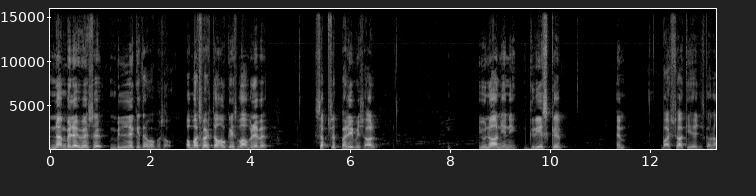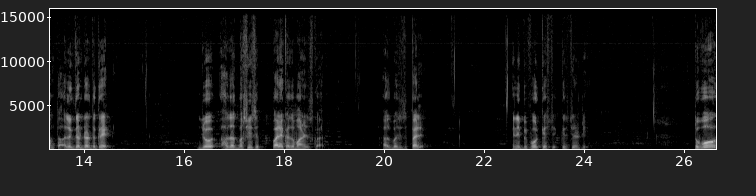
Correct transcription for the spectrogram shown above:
نہ ملے ہوئے سے ملنے کی طرح واپس آؤ اور میں سمجھتا ہوں کہ اس معاملے میں سب سے پہلی مثال یونان یعنی گریس کے بادشاہ کی ہے جس کا نام تھا الیگزینڈر دا گریٹ جو حضرت مسیح سے پہلے کا زمانہ جس کا ہے حضرت مسیح سے پہلے یعنی بفور کرسچینٹی تو وہ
